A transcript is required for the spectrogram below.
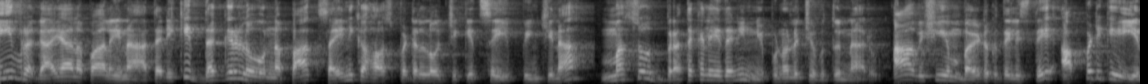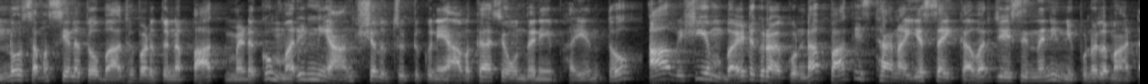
తీవ్ర గాయాల పాలైన అతడికి దగ్గరలో ఉన్న పాక్ సైనిక హాస్పిటల్లో చికిత్స ఇప్పించినా మసూద్ బ్రతకలేదని నిపుణులు చెబుతున్నారు. ఆ విషయం బయటకు తెలిస్తే అప్పటికే ఎన్నో సమస్యలతో బాధపడుతున్న పాక్ మెడకు మరిన్ని ఆంక్షలు చుట్టుకునే అవకాశం ఉందనే భయంతో ఆ విషయం బయటకు రాకుండా పాకిస్తాన్ ఐఎస్ఐ కవర్ చేసిందని నిపుణుల మాట.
